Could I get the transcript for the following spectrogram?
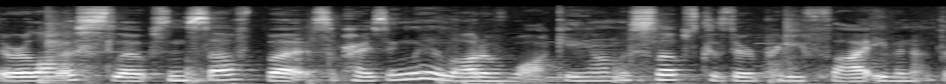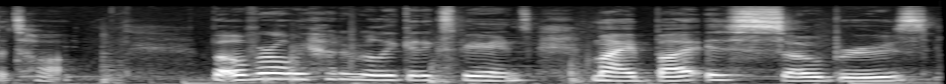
There were a lot of slopes and stuff, but surprisingly a lot of walking on the slopes because they were pretty flat even at the top. But overall, we had a really good experience. My butt is so bruised.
